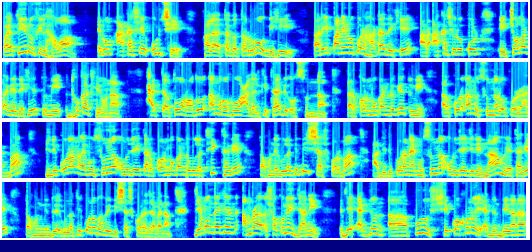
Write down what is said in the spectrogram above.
ওয়াতিরু ফিল হাওয়া এবং আকাশে উড়ছে। ফালা তাগতারু বিহি। তার এই পানির উপর হাঁটা দেখে আর আকাশের উপর এই চলাটাকে দেখে তুমি ধোকা খেও না। হাত্তা তো আলাল কিতাবি ও সুন্না তার কর্মকাণ্ডকে তুমি কোরআন ও সুন্নার উপর রাখবা। যদি কোরআন এবং সুন্নাহ অনুযায়ী তার কর্মকাণ্ডগুলো ঠিক থাকে, তখন এগুলোকে বিশ্বাস করবা। আর যদি কোরআন এবং সুন্না অনুযায়ী যদি না হয়ে থাকে, তখন কিন্তু এগুলোকে কোনোভাবে বিশ্বাস করা যাবে না। যেমন দেখেন, আমরা সকলেই জানি যে একজন পুরুষ, সে কখনোই একজন বেগানা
